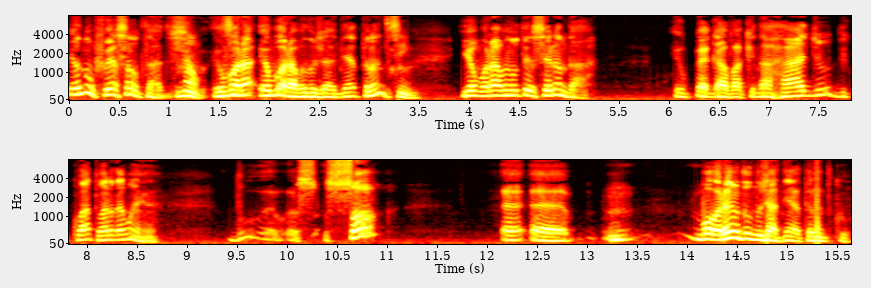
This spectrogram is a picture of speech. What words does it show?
Eu não fui assaltado. Não. Eu, mora, eu morava no Jardim Atlântico Sim. e eu morava no terceiro andar. Eu pegava aqui na rádio de 4 horas da manhã. Do- eh, só eh, hum, morando no Jardim Atlântico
